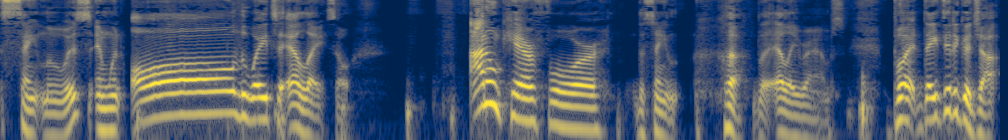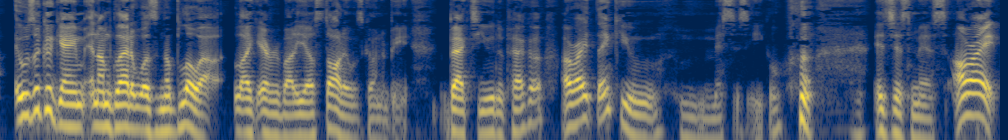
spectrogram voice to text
St. Louis and went all the way to LA. So I don't care for the St. Huh, the LA Rams, but they did a good job. It was a good game, and I'm glad it wasn't a blowout like everybody else thought it was going to be. Back to you, Napeca. All right, thank you, Mrs. Eagle. it's just Miss. All right.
